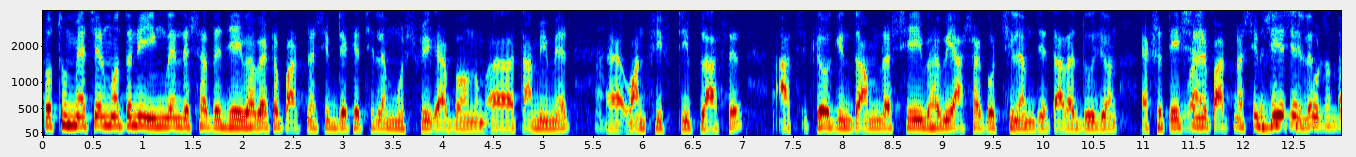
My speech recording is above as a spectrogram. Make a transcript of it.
প্রথম ম্যাচের মতনই ইংল্যান্ডের সাথে যেইভাবে একটা পার্টনারশিপ দেখেছিলাম মুশফিক এবং তামিমের ওয়ান ফিফটি প্লাসের আজকেও কিন্তু আমরা সেইভাবেই আশা করছিলাম যে তারা দুজন একশো তেইশ রানের পার্টনারশিপ দিয়েছিল। পর্যন্ত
